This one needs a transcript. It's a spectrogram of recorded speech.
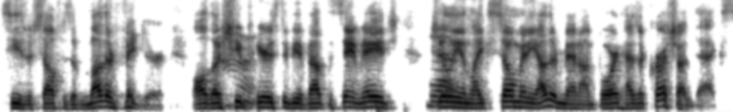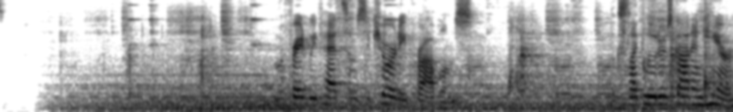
sees herself as a mother figure, although she Hmm. appears to be about the same age. Yeah. Julian, like so many other men on board, has a crush on Dax. I'm afraid we've had some security problems. Looks like looters got in here.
